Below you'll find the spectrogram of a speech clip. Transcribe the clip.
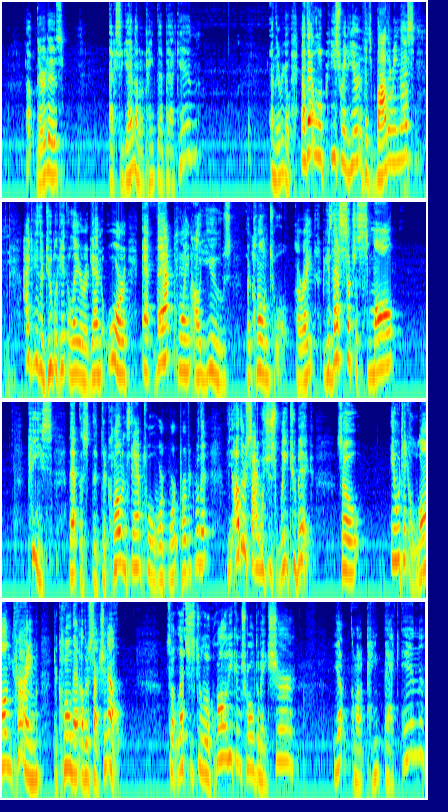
oh, there it is. X again, I'm going to paint that back in. And there we go. Now that little piece right here, if it's bothering us, I can either duplicate the layer again, or at that point, I'll use the clone tool, all right? Because that's such a small piece that the, the, the clone and stamp tool work, work perfect with it. The other side was just way too big. So it would take a long time to clone that other section out. So let's just do a little quality control to make sure. Yep, I'm to paint back in.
